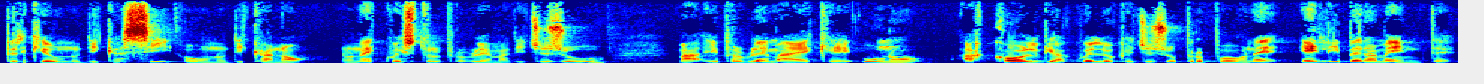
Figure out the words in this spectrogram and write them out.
perché uno dica sì o uno dica no. Non è questo il problema di Gesù, ma il problema è che uno accolga quello che Gesù propone e liberamente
